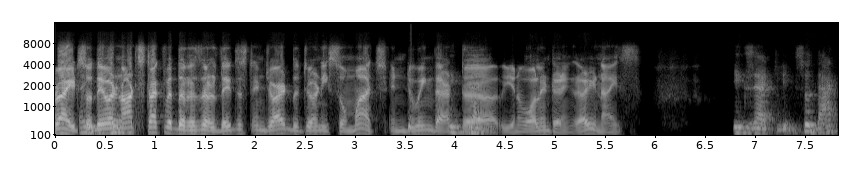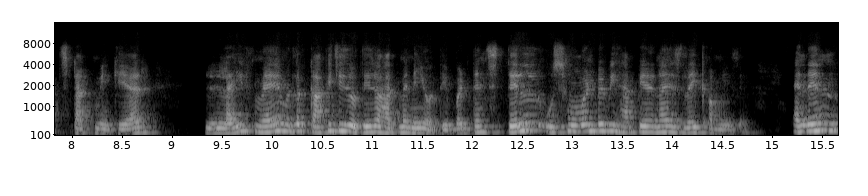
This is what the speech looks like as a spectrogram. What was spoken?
Right. So they were not stuck with the result. They just enjoyed the journey so much in doing that. Exactly. Uh, you know, volunteering. Very nice. Exactly. So that stuck me कि यार लाइफ में मतलब काफी चीज होती है जो हाथ में नहीं होती बट देन स्टिल उस मोमेंट पे भी हैप्पी रहना इज लाइक अमेजिंग And then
